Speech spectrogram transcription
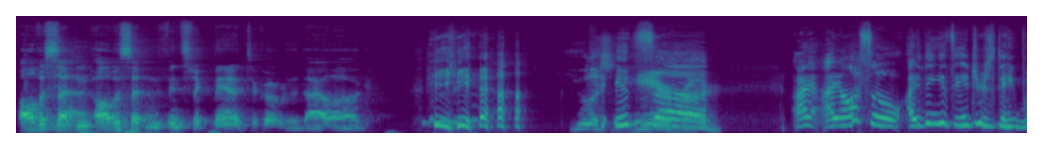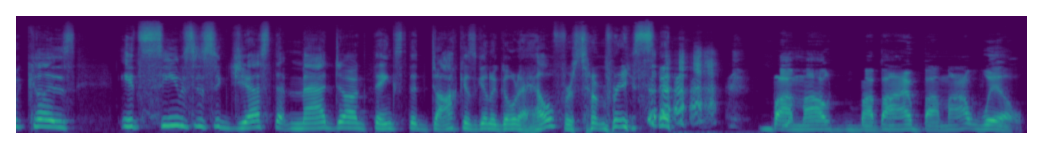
All of a sudden, all of a sudden, Vince McMahon took over the dialogue. yeah. You listen It's, here, uh, brother. I I also I think it's interesting because it seems to suggest that Mad Dog thinks that Doc is going to go to hell for some reason. By my by by by my will.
